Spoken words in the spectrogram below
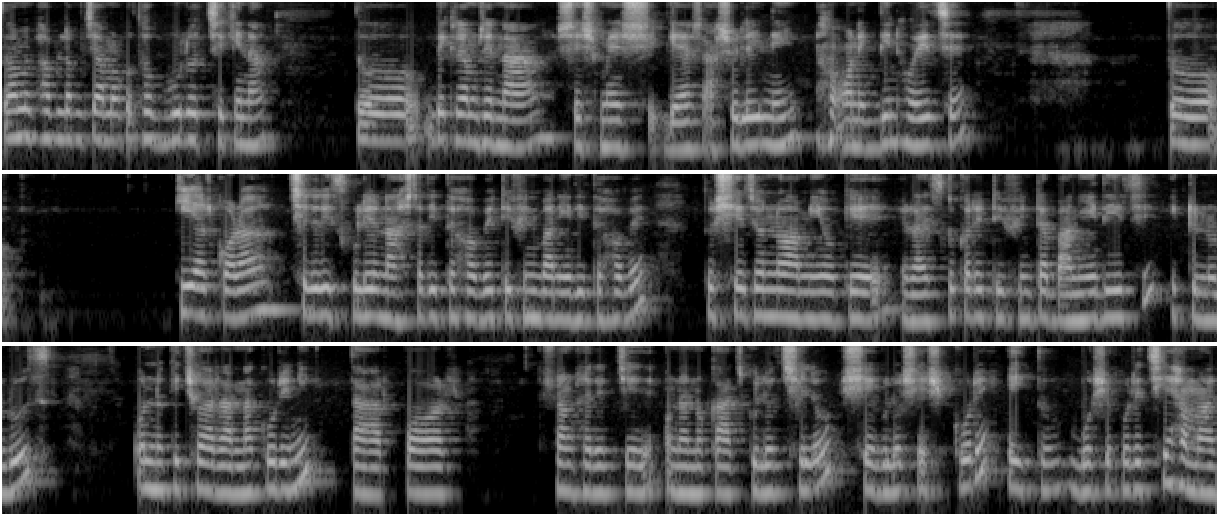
তো আমি ভাবলাম যে আমার কোথাও ভুল হচ্ছে কি না তো দেখলাম যে না, শেষমেশ গ্যাস আসলেই নেই অনেক দিন হয়েছে। তো কি আর করা? ছেলের স্কুলে নাস্তা দিতে হবে, টিফিন বানিয়ে দিতে হবে। তো সেজন্য আমি ওকে রাইস কুকারে টিফিনটা বানিয়ে দিয়েছি, একটু নুডলস অন্য কিছু আর রান্না করিনি। তারপর সংসারের যে অন্যান্য কাজগুলো ছিল, সেগুলো শেষ করে এই তো বসে পড়েছি আমার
